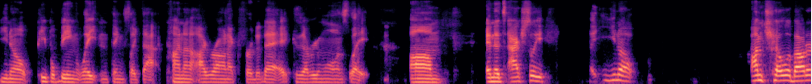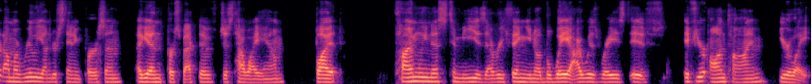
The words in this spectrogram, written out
you know people being late and things like that. Kind of ironic for today because everyone was late. Um, and it's actually, you know, I'm chill about it. I'm a really understanding person. Again, perspective, just how I am. But timeliness to me is everything. You know, the way I was raised, if if you're on time, you're late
